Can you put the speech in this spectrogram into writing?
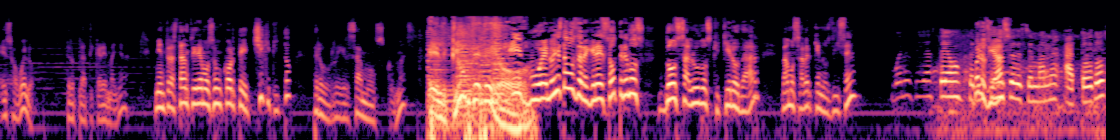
Eso, abuelo, te lo platicaré mañana. Mientras tanto, iremos un corte chiquitito, pero regresamos con más. El Club de Teo. Y bueno, ya estamos de regreso. Tenemos dos saludos que quiero dar. Vamos a ver qué nos dicen. Buenos días, Teo. Feliz Buenos días. inicio de semana a todos.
